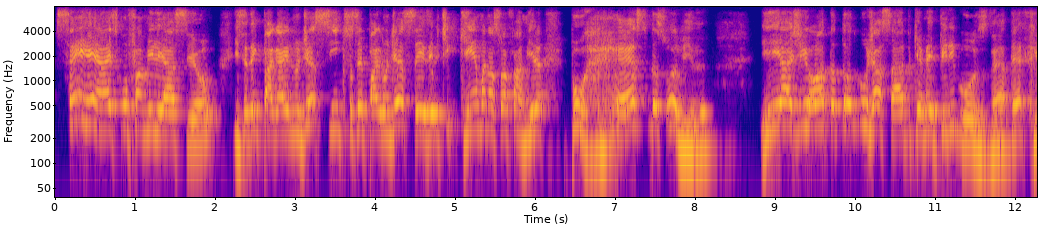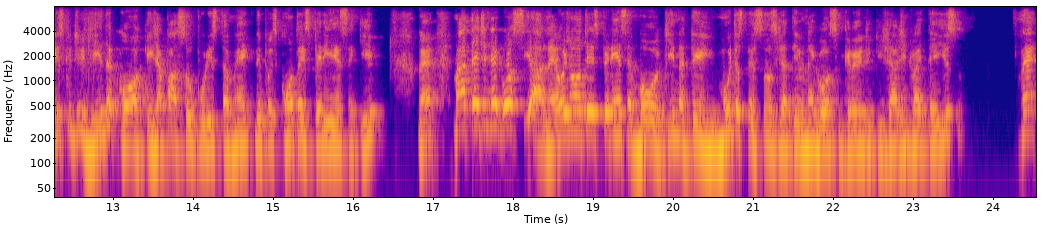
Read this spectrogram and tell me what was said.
100 reais com um familiar seu e você tem que pagar ele no dia 5, se você paga no dia 6, ele te queima na sua família pro resto da sua vida. E a agiota, todo mundo já sabe que é meio perigoso, né? Até risco de vida corre. Quem já passou por isso também, que depois conta a experiência aqui né? Mas até de negociar, né? Hoje eu vou ter experiência boa aqui, né? Tem muitas pessoas que já teve negócio grande aqui já, a gente vai ter isso, né?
